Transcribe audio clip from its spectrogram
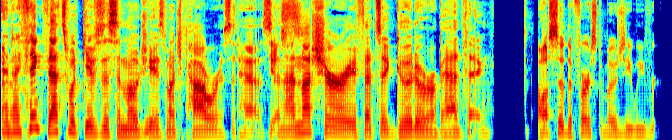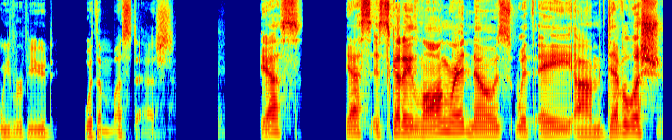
And I Um, think that's what gives this emoji as much power as it has. Yes. And I'm not sure if that's a good or a bad thing. also the first emoji we've we've reviewed with a mustache Yes. Yes, it's got a long red nose with a um, devilish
